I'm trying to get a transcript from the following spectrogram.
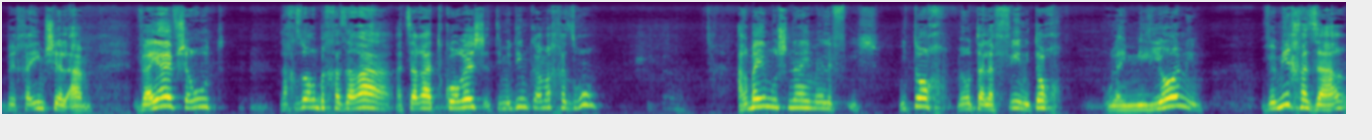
בחיים של עם, והיה אפשרות לחזור בחזרה, הצהרת כורש, אתם יודעים כמה חזרו? 42 אלף איש, מתוך מאות אלפים, מתוך אולי מיליונים. ומי חזר?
